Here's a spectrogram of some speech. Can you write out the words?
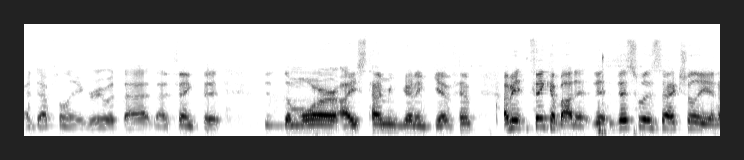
I definitely agree with that. I think that the more ice time you're going to give him, I mean, think about it. This was actually an,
